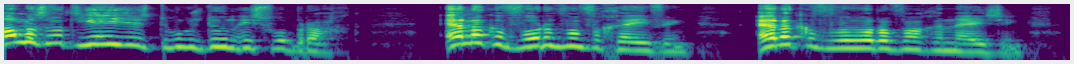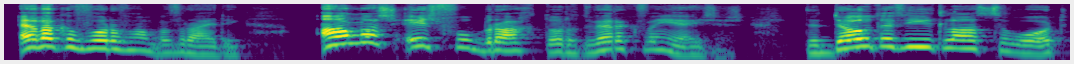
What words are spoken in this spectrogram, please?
Alles wat Jezus moest doen is volbracht. Elke vorm van vergeving, elke vorm van genezing, elke vorm van bevrijding. Alles is volbracht door het werk van Jezus. De dood heeft niet het laatste woord.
